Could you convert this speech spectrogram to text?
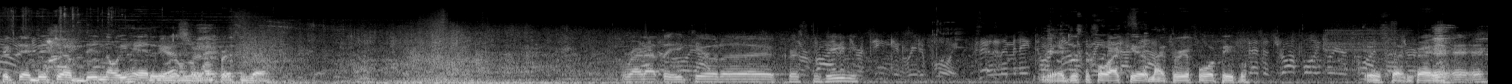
Picked that bitch up, didn't know he had it. It was only one person left. Right after he killed uh, Kristen Peavy. Yeah, just before I killed like three or four people. Set a drop point for your It was fucking crazy.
